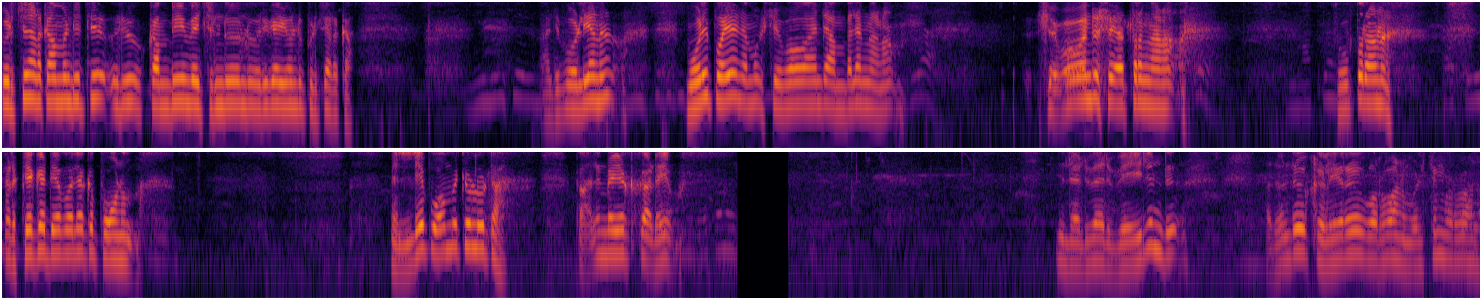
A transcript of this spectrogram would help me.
പിടിച്ച് നടക്കാൻ വേണ്ടിയിട്ട് ഒരു കമ്പിയും വെച്ചിട്ടുണ്ട് ഒരു കൈ കൊണ്ട് പിടിച്ച് നടക്കാം. അടിപൊളിയാണ്. മുകളിൽ പോയാൽ നമുക്ക് ശിവഭഗവാന്റെ അമ്പലം കാണാം. ശിവഭഗവാന്റെ ക്ഷേത്രം കാണാം. സൂപ്പറാണ്. ഇടയ്ക്കൊക്കെ ഇതേപോലെയൊക്കെ പോകണം മെല്ലെ പോകാൻ പറ്റുള്ളൂ കേട്ടാ കാലും കൈയൊക്കെ കടയും. ഇതിന്റെ അടിവാര് വെയിലുണ്ട്. അതുകൊണ്ട് ക്ലിയർ കുറവാണ്. വെളിച്ചം കുറവാണ്.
